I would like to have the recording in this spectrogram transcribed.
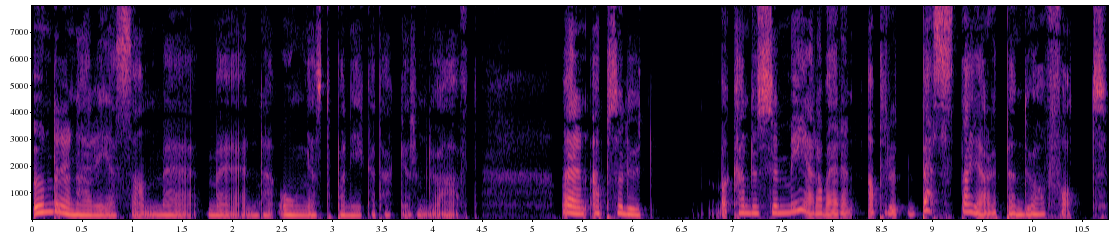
under den här resan med, med den här ångest och panikattacker som du har haft. Vad är den absolut, vad kan du summera, vad är den absolut bästa hjälpen du har fått?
